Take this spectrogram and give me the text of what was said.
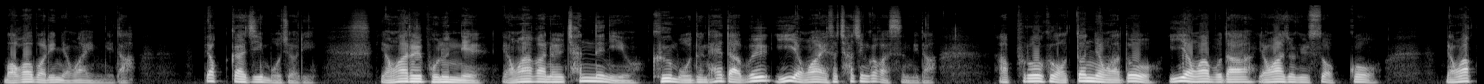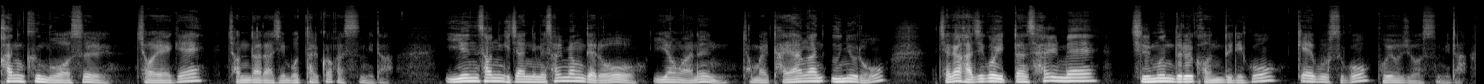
먹어버린 영화입니다. 뼈까지 모조리. 영화를 보는 일, 영화관을 찾는 이유, 그 모든 해답을 이 영화에서 찾은 것 같습니다. 앞으로 그 어떤 영화도 이 영화보다 영화적일 수 없고 명확한 그 무엇을 저에게 전달하지 못할 것 같습니다. 이은선 기자님의 설명대로 이 영화는 정말 다양한 은유로 제가 가지고 있던 삶의 질문들을 건드리고 깨부수고 보여주었습니다.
